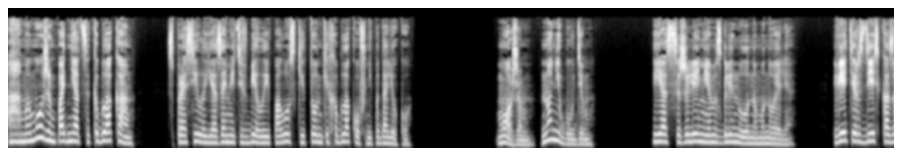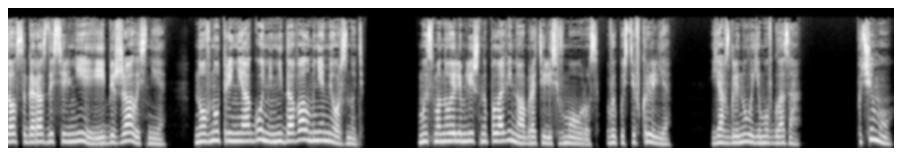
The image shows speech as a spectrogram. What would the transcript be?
«А мы можем подняться к облакам?» — спросила я, заметив белые полоски тонких облаков неподалеку. «Можем, но не будем». Я с сожалением взглянула на Мануэля. Ветер здесь казался гораздо сильнее и безжалостнее, но внутренний огонь не давал мне мерзнуть. Мы с Мануэлем лишь наполовину обратились в Моурус, выпустив крылья. Я взглянула ему в глаза. «Почему?»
